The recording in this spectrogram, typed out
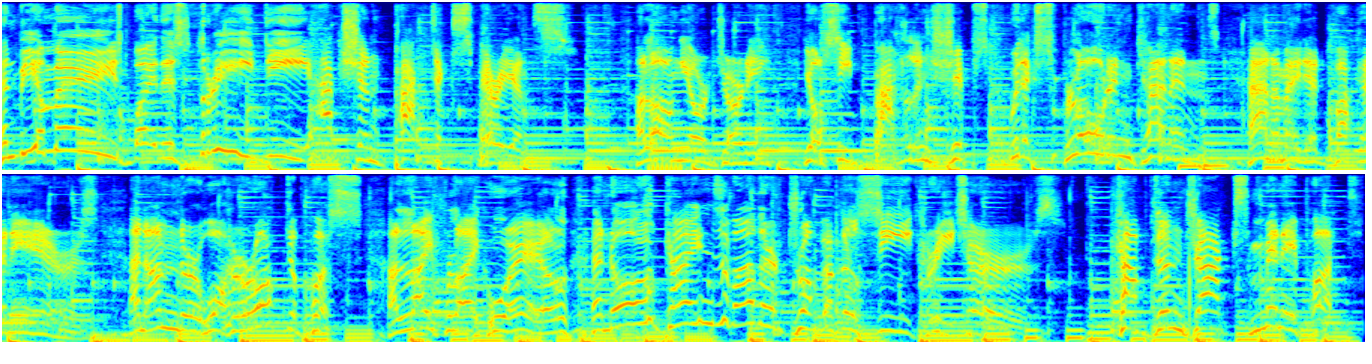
and be amazed by this 3D action packed experience. Along your journey, you'll see battling ships with exploding cannons, animated buccaneers, an underwater octopus, a lifelike whale, and all kinds of other tropical sea creatures. Captain Jack's Mini Putt.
